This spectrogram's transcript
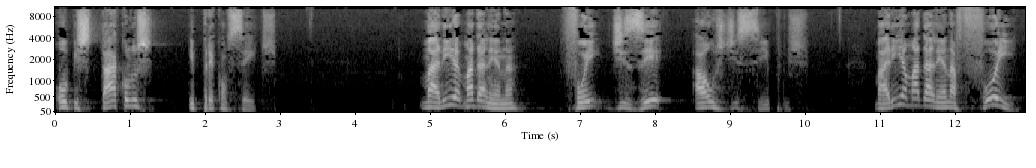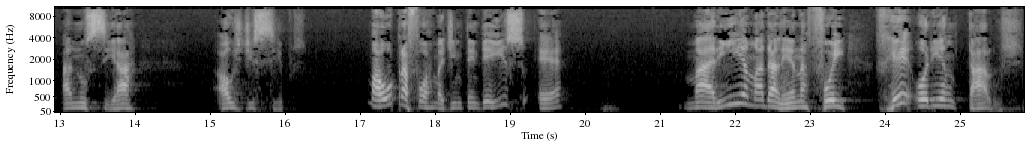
obstáculos e preconceitos. Maria Madalena foi dizer aos discípulos. Maria Madalena foi anunciar aos discípulos. Uma outra forma de entender isso é Maria Madalena foi reorientá-los.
